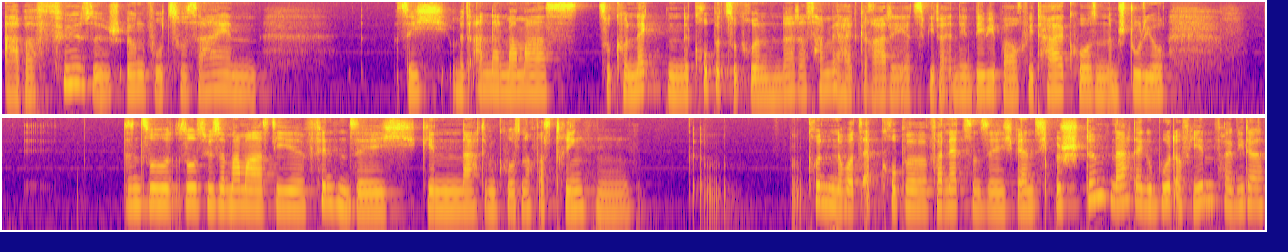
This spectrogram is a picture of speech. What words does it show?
aber physisch irgendwo zu sein, sich mit anderen Mamas zu connecten, eine Gruppe zu gründen, ne, das haben wir halt gerade jetzt wieder in den Babybauch-Vitalkursen im Studio. Sind so, so süße Mamas, die finden sich, gehen nach dem Kurs noch was trinken, gründen eine WhatsApp-Gruppe, vernetzen sich, werden sich bestimmt nach der Geburt auf jeden Fall wieder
